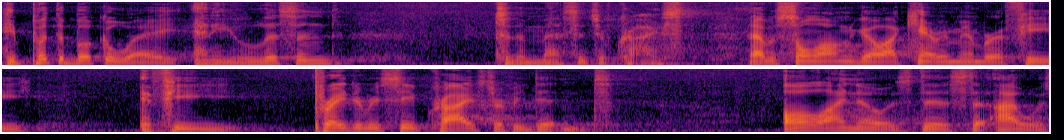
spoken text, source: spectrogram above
He put the book away and he listened to the message of Christ. That was so long ago, I can't remember if he, if he prayed to receive Christ or if he didn't. All I know is this that I was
